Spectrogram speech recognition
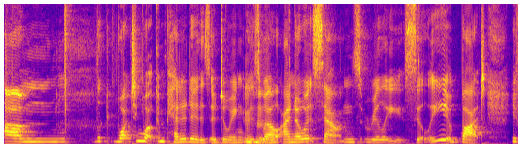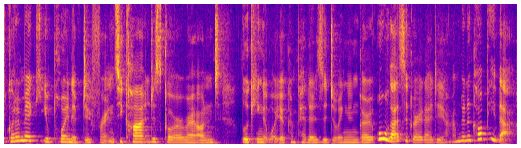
um, look, watching what competitors are doing as well. I know it sounds really silly, but you've got to make your point of difference. You can't just go around looking at what your competitors are doing and go, oh, that's a great idea. I'm going to copy that.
